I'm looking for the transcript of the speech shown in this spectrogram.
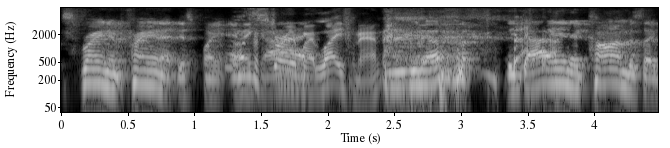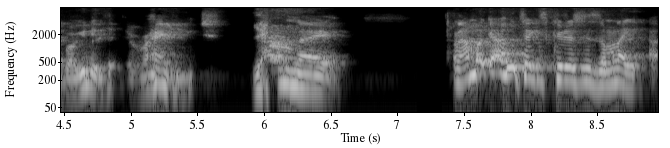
spraying and praying at this point. Well, and that's the, the guy, story of my life, man. you know, the guy in the comments like, bro, you need to hit the range. Yeah. I'm like, and I'm a guy who takes criticism. I'm like, uh,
